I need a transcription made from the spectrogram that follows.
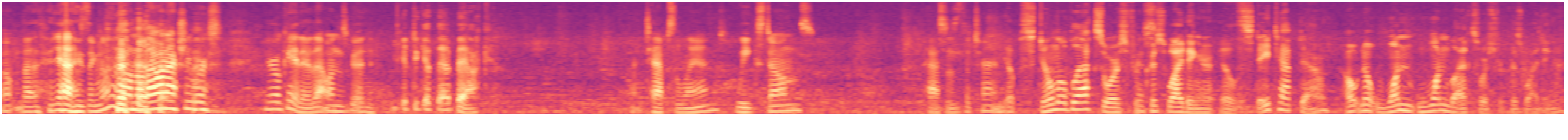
oh, that, yeah, he's like, no, no, no, that one actually works. You're okay there. That one's good. You get to get that back. Alright, taps the land. Weak stones. Passes the turn. Yep, still no black source for Chris- Chris Weidinger. It'll stay tapped down. Oh no, one one black source for Chris Weidinger.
